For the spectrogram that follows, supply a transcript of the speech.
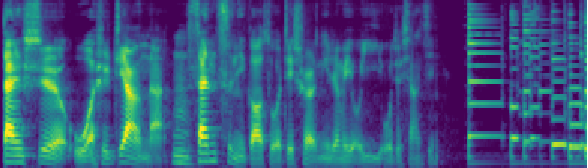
但是我是这样的，嗯三次你告诉我这事儿你认为有意义，我就相信你。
